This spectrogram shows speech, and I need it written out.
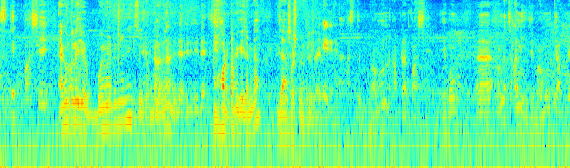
আজকে পাশে এখন তাহলে এই যে বই মেলাটা নিয়ে কিছু এটা না, না, হট টপিকে যান গা যা শেষ করে ফেলি। আজকে মামুন আপনার পাশে এবং আমরা জানি যে মামুনকে আপনি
